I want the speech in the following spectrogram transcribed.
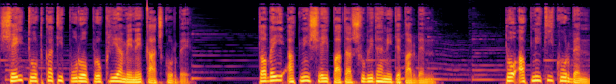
সেই টোটকাটি পুরো প্রক্রিয়া মেনে কাজ করবে। তবেই আপনি সেই পাতার সুবিধা নিতে পারবেন। তো আপনি কি করবেন?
